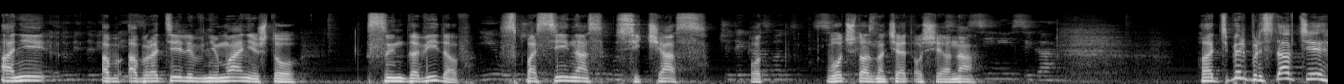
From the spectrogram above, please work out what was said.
Они об- обратили внимание, что сын Давидов «спаси нас сейчас». Вот, вот что означает Ошиана. А теперь представьте,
